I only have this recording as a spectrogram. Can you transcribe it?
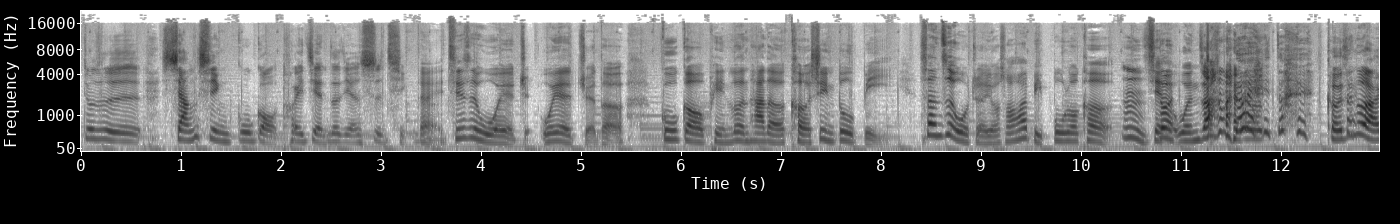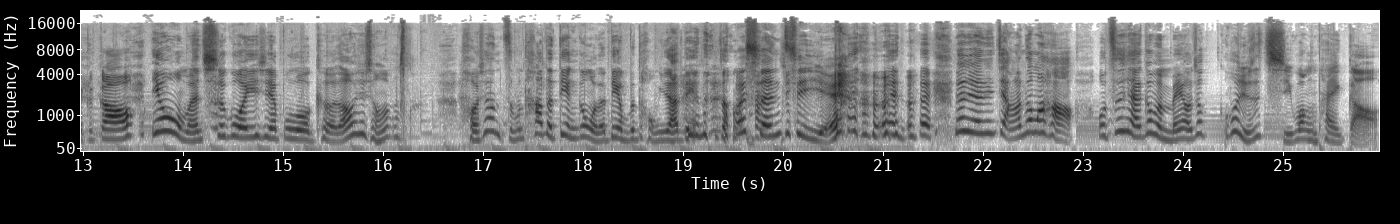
就是相信 Google 推荐这件事情。对，其实我也觉我也觉得 Google 评论它的可信度比。甚至我觉得有时候会比布洛克嗯写的文章来对对可信度来个高，因为我们吃过一些布洛克，然后就想说。好像怎么他的店跟我的店不是同一家店那种，会生气耶。对对，就觉得你讲的这么好，我吃起来根本没有，就或许是期望太高。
